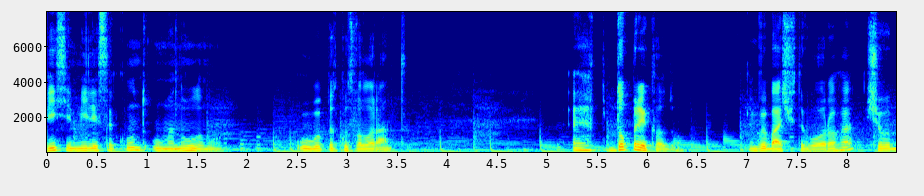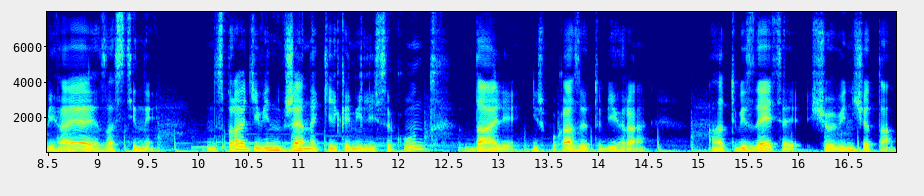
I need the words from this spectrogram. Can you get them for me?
8 мілісекунд у минулому, у випадку з Valorant. Е, До прикладу, ви бачите ворога, що вибігає за стіни. Насправді він вже на кілька мілісекунд далі, ніж показує тобі гра. Але тобі здається, що він ще там.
